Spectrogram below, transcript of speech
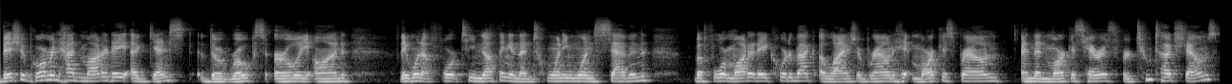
Bishop Gorman had Mater Dei against the ropes early on. They went up 14 0 and then 21 7 before Mater Dei quarterback Elijah Brown hit Marcus Brown and then Marcus Harris for two touchdowns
